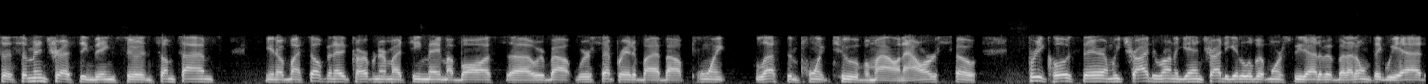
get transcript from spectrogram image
so, some interesting things to it, and sometimes. You know, myself and Ed Carpenter, my teammate, my boss, uh, we're about we're separated by about point less than point two of a mile an hour, so pretty close there. And we tried to run again, tried to get a little bit more speed out of it, but I don't think we had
